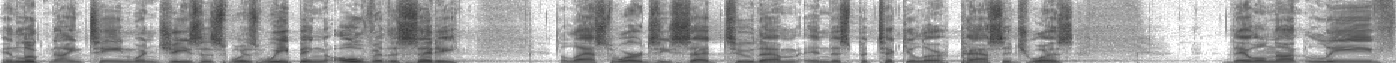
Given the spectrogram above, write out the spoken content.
In Luke 19, when Jesus was weeping over the city, the last words he said to them in this particular passage was, They will not leave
